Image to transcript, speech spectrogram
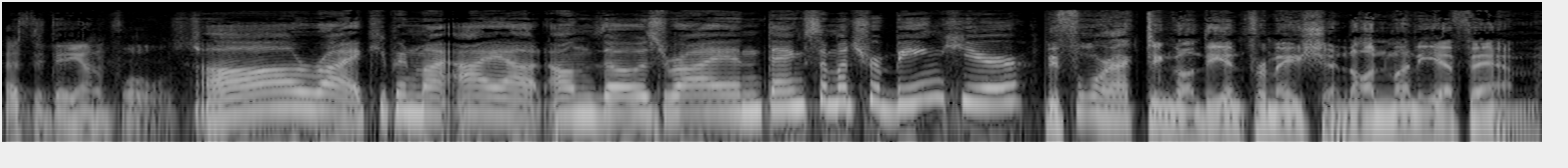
as the day unfolds. All right, keeping my eye out on those, Ryan. Thanks so much for being here. Before acting on the information on Money FM,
